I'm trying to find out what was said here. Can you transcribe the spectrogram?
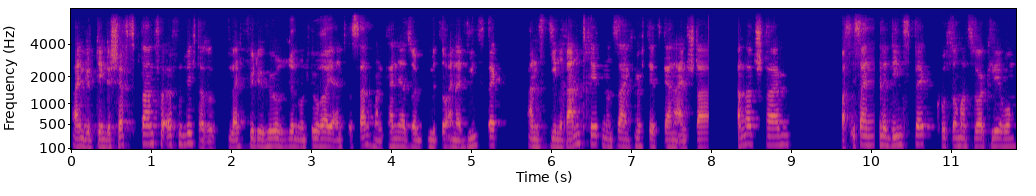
einen, den Geschäftsplan veröffentlicht. Also vielleicht für die Hörerinnen und Hörer ja interessant. Man kann ja so mit so einer Dienstback ans DIN rantreten und sagen, ich möchte jetzt gerne einen Standard schreiben. Was ist eine Dienstback? Kurz nochmal zur Erklärung.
